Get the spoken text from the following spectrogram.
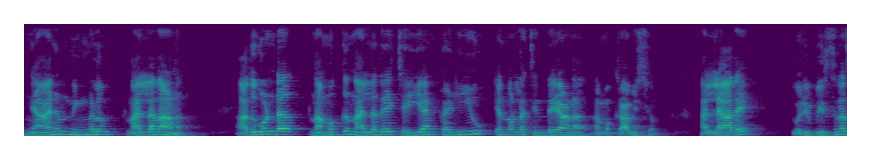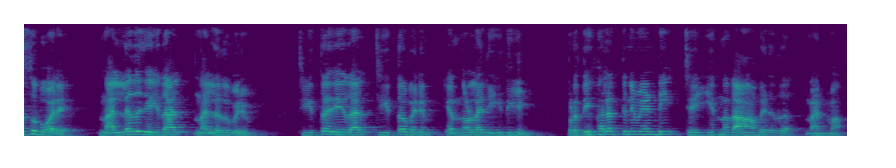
ഞാനും നിങ്ങളും നല്ലതാണ്. അതുകൊണ്ട് നമുക്ക് നല്ലതേ ചെയ്യാൻ കഴിയൂ എന്നുള്ള ചിന്തയാണ് നമുക്ക് ആവശ്യം അല്ലാതെ ഒരു ബിസിനസ് പോലെ നല്ലത് ചെയ്താൽ നല്ലത് വരും ചീത്ത ചെയ്താൽ ചീത്ത വരും എന്നുള്ള രീതിയിൽ പ്രതിഫലത്തിന് വേണ്ടി ചെയ്യുന്നതാവരുത് നന്മ.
